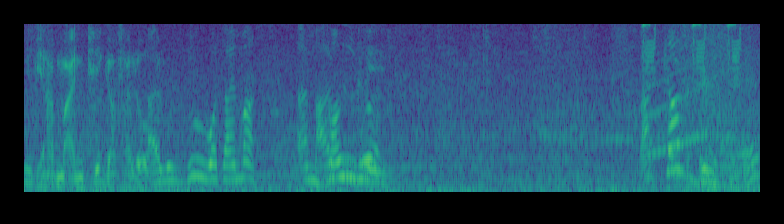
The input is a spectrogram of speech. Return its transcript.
with Wir me? haben einen Krieger verloren. I will do what I must. I'm hungry. I can't do that.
